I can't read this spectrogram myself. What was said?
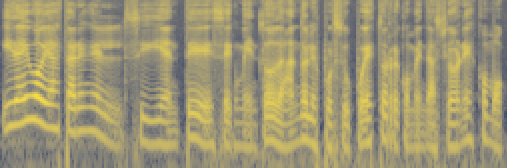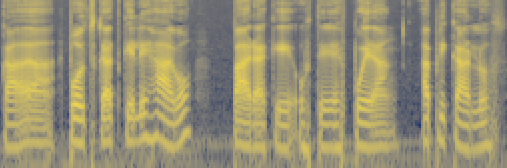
y de ahí voy a estar en el siguiente segmento dándoles, por supuesto, recomendaciones como cada podcast que les hago para que ustedes puedan aplicarlos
